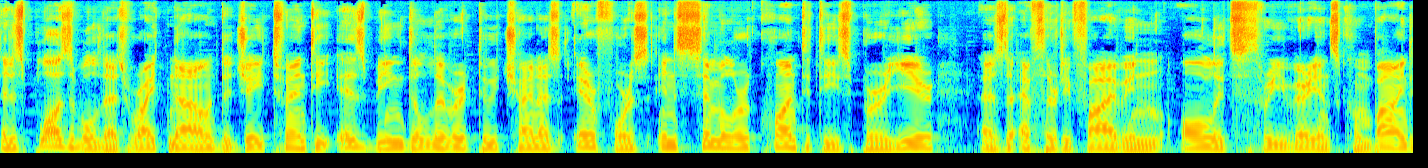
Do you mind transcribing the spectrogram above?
It is plausible that right now the J-20 is being delivered to China's Air Force in similar quantities per year as the F-35 in all its three variants combined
